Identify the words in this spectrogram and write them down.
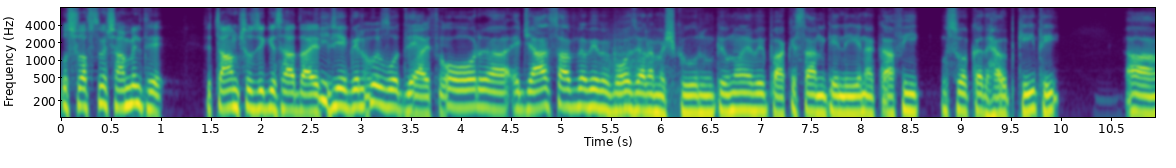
उस वक्त में शामिल थे। चाम सूजी के साथ आए थे। जी बिल्कुल वो थे। आए थे और एजाज साहब का भी मैं बहुत ज़्यादा मशहूर हूँ कि उन्होंने भी पाकिस्तान के लिए ना काफ़ी उस वक्त हेल्प की थी। आ,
